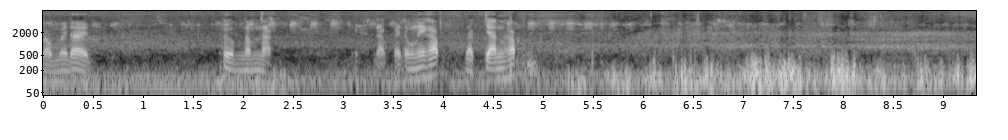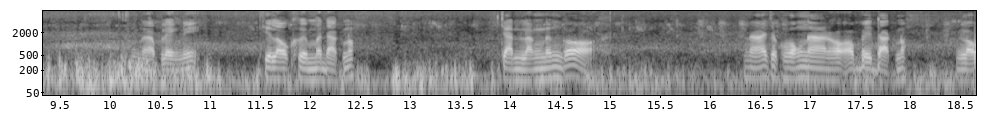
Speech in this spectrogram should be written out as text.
เราไม่ได้เพิ่มน้ำหนัก ดักไปตรงนี้ครับ ดักจันครับทุ่งนาแปลงนี้ที่เราเคยมาดักเนาะจันหลังนึงก็น้าเจ้าของนาเขาเอาไปดักเนาะ เรา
